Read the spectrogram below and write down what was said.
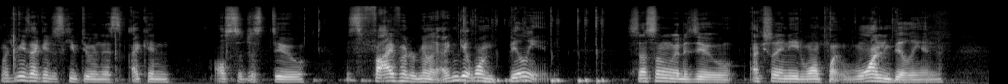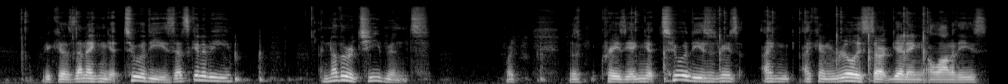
which means I can just keep doing this. I can also just do this is 500 million. I can get 1 billion. So that's what I'm going to do. Actually, I need 1.1 billion because then I can get two of these. That's going to be another achievement which is crazy. I can get two of these, which means I can I can really start getting a lot of these.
